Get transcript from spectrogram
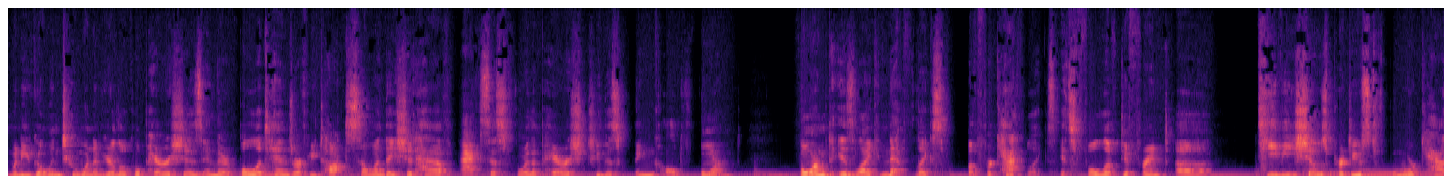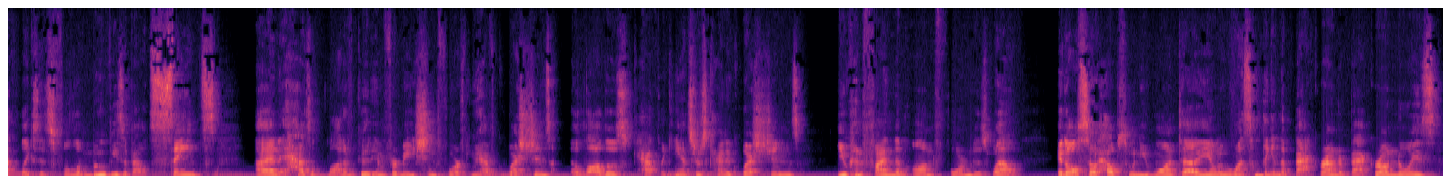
when you go into one of your local parishes in their bulletins, or if you talk to someone, they should have access for the parish to this thing called Formed. Formed is like Netflix, but for Catholics. It's full of different uh, TV shows produced for Catholics, it's full of movies about saints, and it has a lot of good information for if you have questions. A lot of those Catholic answers kind of questions, you can find them on Formed as well. It also helps when you want, uh, you know, we want something in the background or background noise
